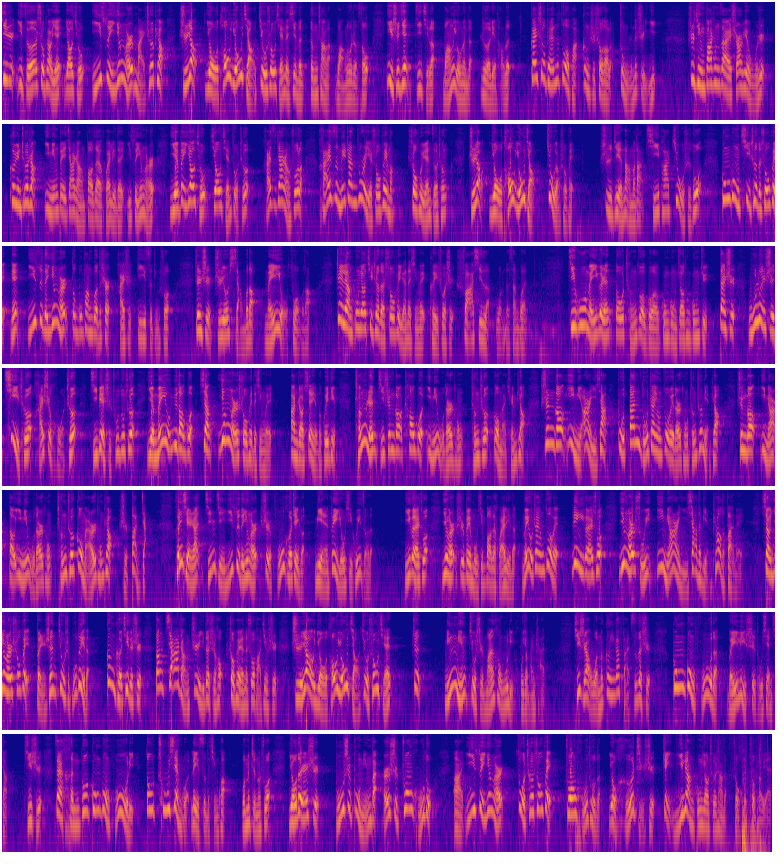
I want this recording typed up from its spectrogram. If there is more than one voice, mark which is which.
Speaker 1: 近日，一则售票员要求一岁婴儿买车票只要有头有脚就收钱的新闻登上了网络热搜，一时间激起了网友们的热烈讨论。该售票员的做法更是受到了众人的质疑。事情发生在十二月五日，客运车上，一名被家长抱在怀里的一岁婴儿也被要求交钱坐车。孩子家长说了：“孩子没占座也收费吗？”售货员则称：“只要有头有脚就要收费。”世界那么大，奇葩就是多。公共汽车的收费，连一岁的婴儿都不放过的事儿，还是第一次听说。真是只有想不到，没有做不到。这辆公交汽车的收费员的行为，可以说是刷新了我们的三观。几乎每一个人都乘坐过公共交通工具，但是无论是汽车还是火车，即便是出租车，也没有遇到过像婴儿收费的行为。按照现有的规定，成人及身高超过一米五的儿童乘车购买全票；身高一米二以下不单独占用座位的儿童乘车免票；身高一米二到一米五的儿童乘车购买儿童票是半价。很显然，仅仅一岁的婴儿是符合这个免费游戏规则的。一个来说，婴儿是被母亲抱在怀里的，没有占用座位；另一个来说，婴儿属于一米二以下的免票的范围，向婴儿收费本身就是不对的。更可气的是，当家长质疑的时候，售票员的说法竟是只要有头有脚就收钱，这明明就是蛮横无理、胡搅蛮缠。其实啊，我们更应该反思的是公共服务的唯利是图现象。其实，在很多公共服务里都出现过类似的情况。我们只能说，有的人是不是不明白，而是装糊涂啊！一岁婴儿坐车收费，装糊涂的又何止是这一辆公交车上的售售票员？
